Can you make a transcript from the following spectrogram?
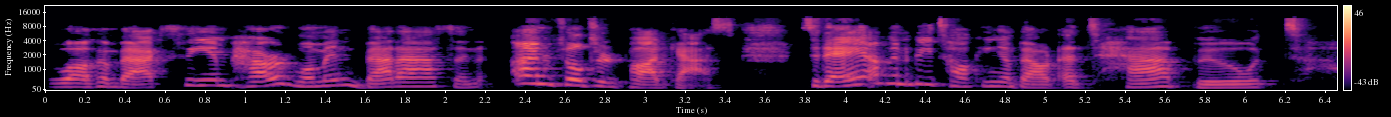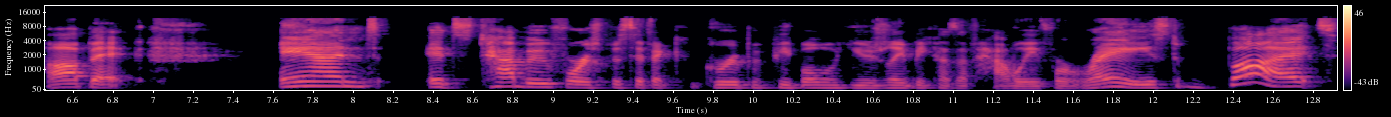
Welcome back to the Empowered Woman, Badass, and Unfiltered podcast. Today, I'm going to be talking about a taboo topic. And it's taboo for a specific group of people, usually because of how we were raised, but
